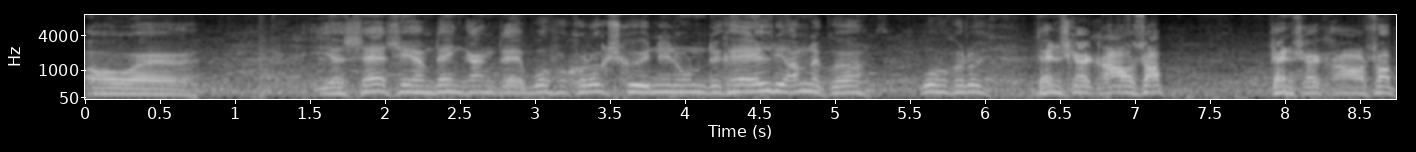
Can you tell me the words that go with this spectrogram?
og øh, jeg sagde til ham dengang, der, hvorfor kan du ikke skyde ind i nogen? Det kan alle de andre gøre. Hvorfor kan du ikke? Den skal graves op. Den skal graves op.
